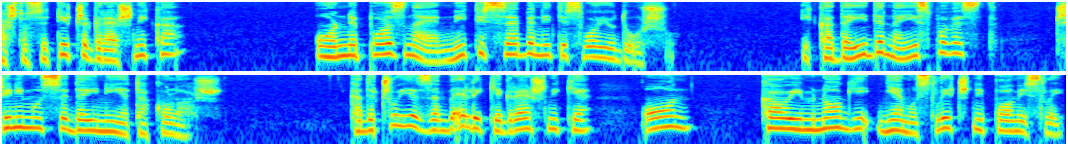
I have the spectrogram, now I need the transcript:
A što se tiče grešnika, on ne poznaje niti sebe, niti svoju dušu. I kada ide na ispovest, čini mu se da i nije tako loš. Kada čuje za velike grešnike, on, kao i mnogi njemu slični, pomisli,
